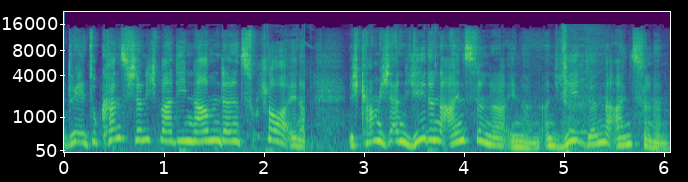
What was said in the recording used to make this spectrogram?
du, du kannst dich doch nicht mal an die Namen deiner Zuschauer erinnern. Ich kann mich an jeden Einzelnen erinnern. An jeden Einzelnen.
